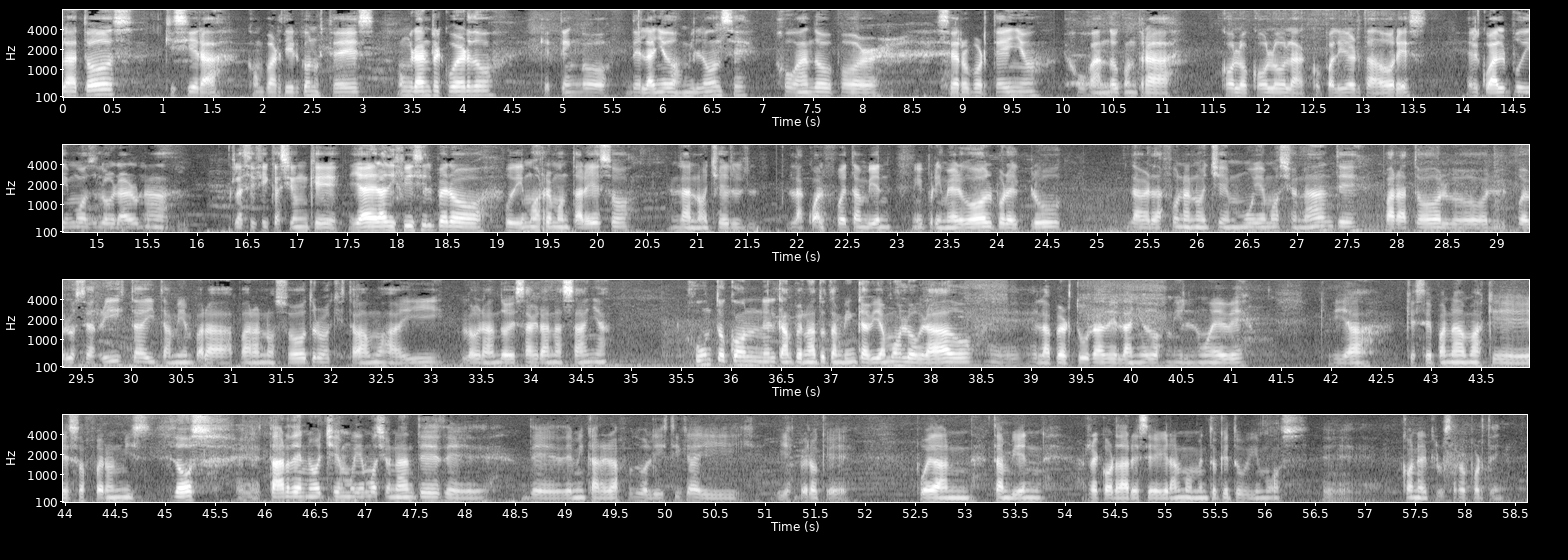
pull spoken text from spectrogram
Hola a todos, quisiera compartir con ustedes un gran recuerdo que tengo del año 2011 jugando por Cerro Porteño, jugando contra Colo Colo la Copa Libertadores, el cual pudimos lograr una clasificación que ya era difícil, pero pudimos remontar eso en la noche, la cual fue también mi primer gol por el club. La verdad fue una noche muy emocionante para todo el, pueblo cerrista y también para, para nosotros que estábamos ahí logrando esa gran hazaña junto con el campeonato también que habíamos logrado eh, en la apertura del año 2009. Quería que sepan nada más que esos fueron mis dos eh, tardes, noches muy emocionantes de, de, mi carrera futbolística y, y, espero que puedan también recordar ese gran momento que tuvimos eh, con el Club Cerro Porteño.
